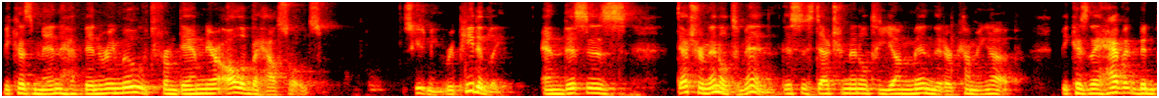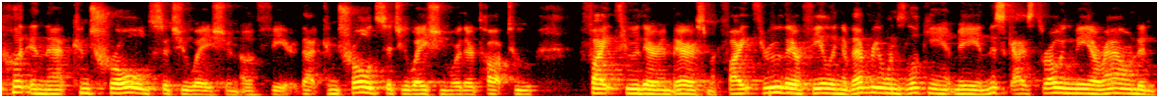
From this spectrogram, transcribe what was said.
because men have been removed from damn near all of the households, excuse me, repeatedly. And this is detrimental to men. This is detrimental to young men that are coming up because they haven't been put in that controlled situation of fear, that controlled situation where they're taught to fight through their embarrassment, fight through their feeling of everyone's looking at me and this guy's throwing me around. And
